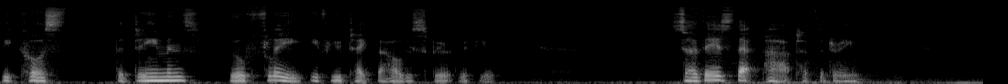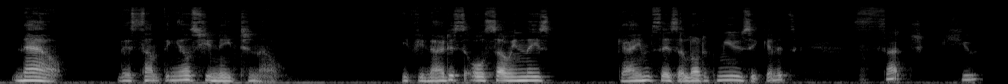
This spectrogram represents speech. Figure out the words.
because the demons will flee if you take the Holy Spirit with you. So there's that part of the dream. Now, there's something else you need to know. If you notice also in these games, there's a lot of music, and it's such cute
